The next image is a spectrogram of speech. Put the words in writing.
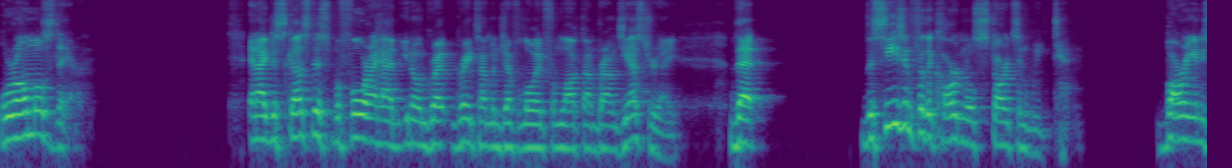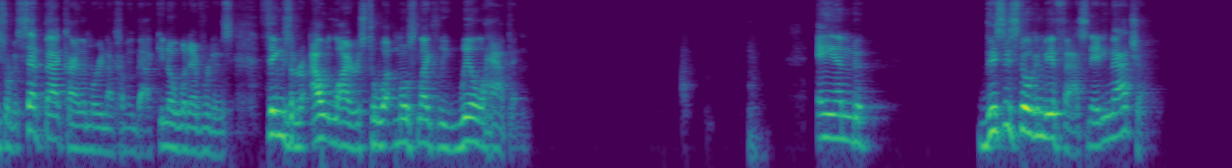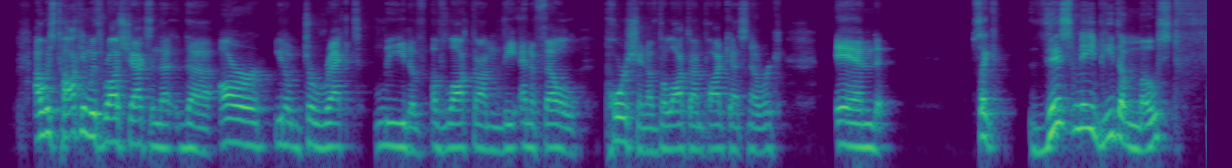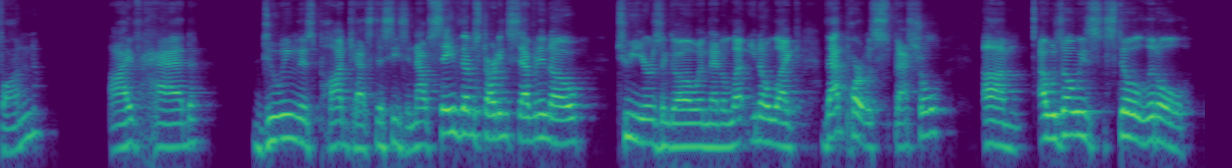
we're almost there. And I discussed this before I had, you know, a great great time with Jeff Lloyd from Locked On Browns yesterday that the season for the Cardinals starts in week 10. Barring any sort of setback, Kyler Murray not coming back, you know, whatever it is, things that are outliers to what most likely will happen. And this is still going to be a fascinating matchup. I was talking with Ross Jackson, the the our you know direct lead of of Locked On the NFL portion of the Locked On Podcast Network, and it's like this may be the most fun I've had doing this podcast this season. Now, save them starting 7 and 0 two years ago, and then let you know, like that part was special. Um, I was always still a little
